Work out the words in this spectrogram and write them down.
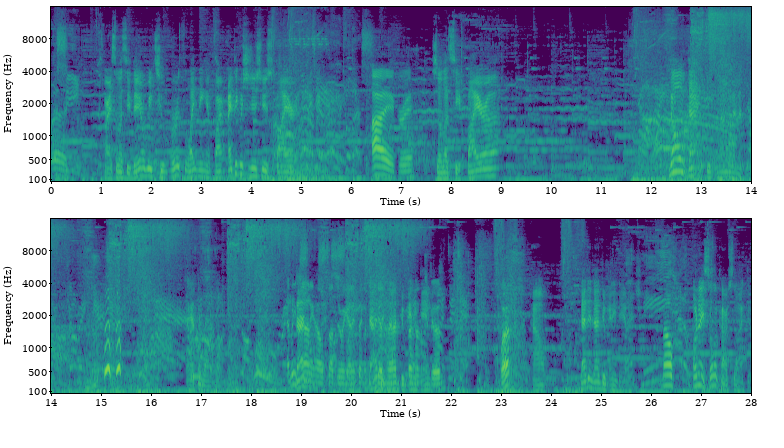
Let's. All right. So let's see. They are weak to Earth, Lightning, and Fire. I think we should just use Fire and Lightning. Ready for this. I agree. So let's see. Fire. No, that is not what I meant to do. I hit the wrong button. At least That- Tiny House not doing anything with that did not do any damage. good. What? Ow. That did not do any damage. Nope. Oh, nice. Solar power still active.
